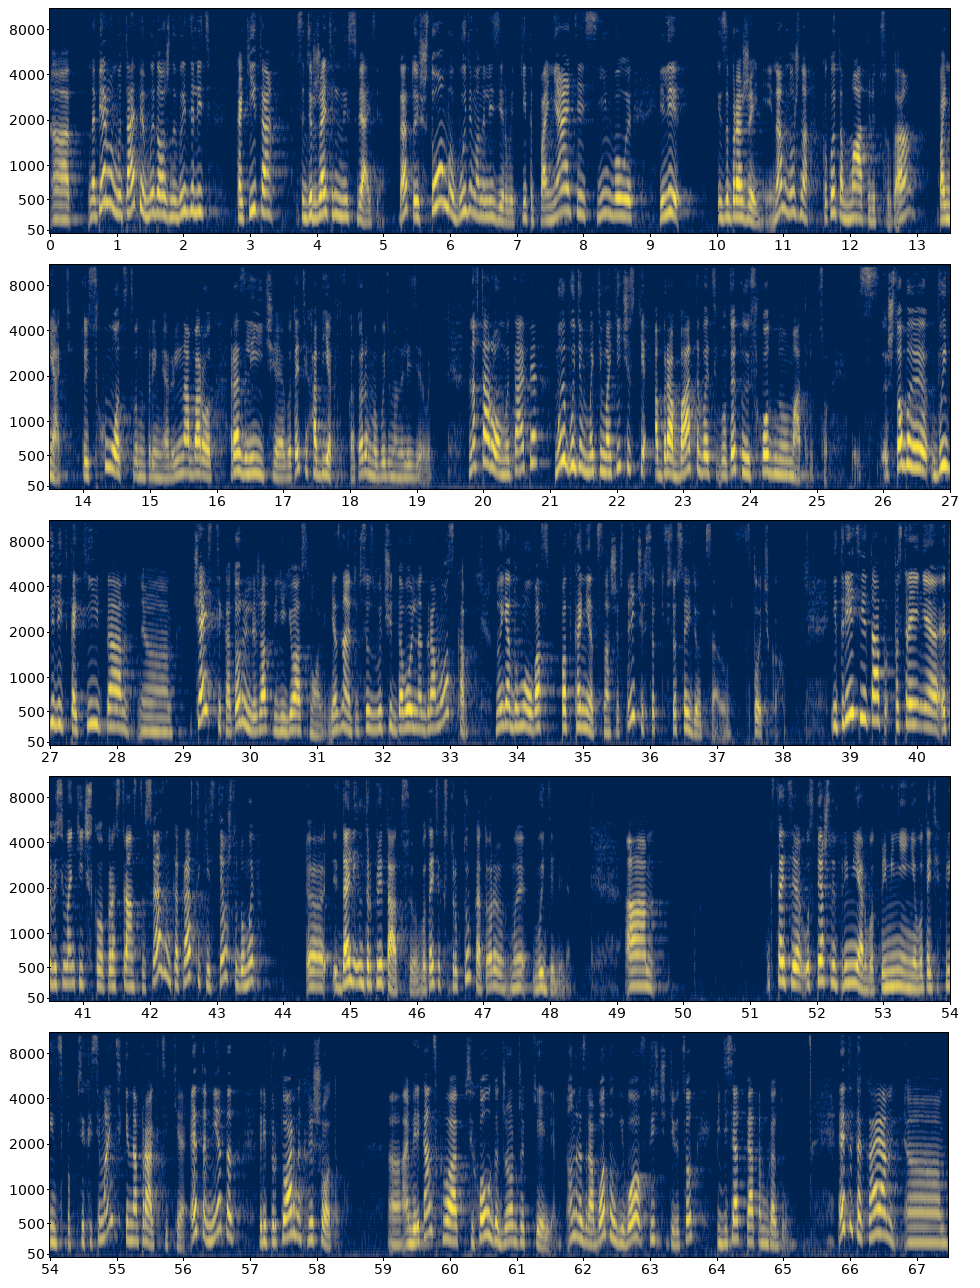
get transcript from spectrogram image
А, на первом этапе мы должны выделить какие-то содержательные связи, да, то есть что мы будем анализировать, какие-то понятия, символы или изображение, и нам нужно какую-то матрицу, да, понять, то есть сходство, например, или наоборот, различия вот этих объектов, которые мы будем анализировать. На втором этапе мы будем математически обрабатывать вот эту исходную матрицу, чтобы выделить какие-то э, части, которые лежат в ее основе. Я знаю, это все звучит довольно громоздко, но я думаю, у вас под конец нашей встречи все-таки все сойдется в точках. И третий этап построения этого семантического пространства связан как раз-таки с тем, чтобы мы э, дали интерпретацию вот этих структур, которые мы выделили. А, кстати, успешный пример вот, применения вот этих принципов психосемантики на практике – это метод репертуарных решеток э, американского психолога Джорджа Келли. Он разработал его в 1955 году. Это такая э,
